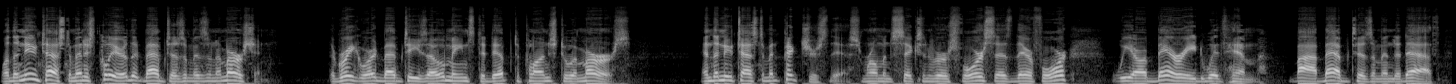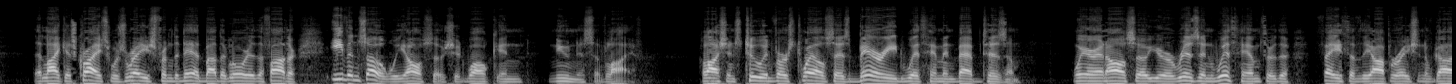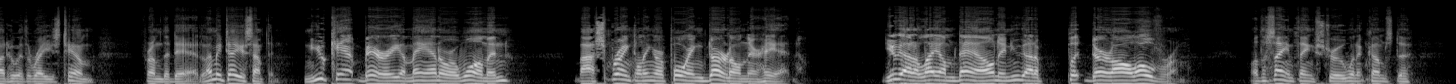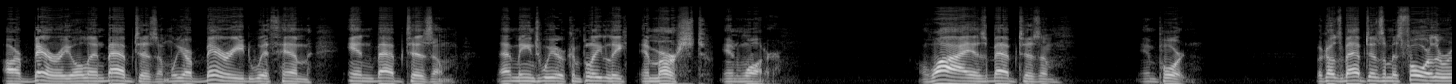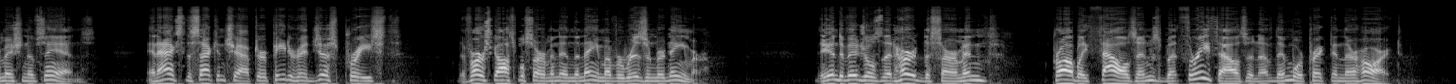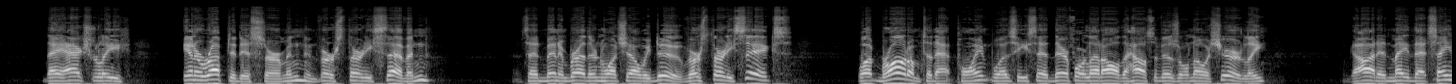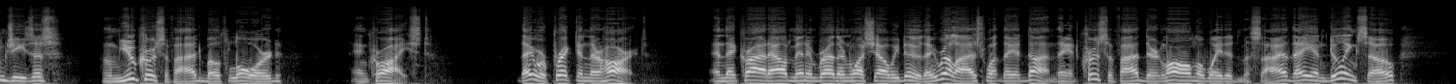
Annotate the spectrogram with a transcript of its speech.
Well, the New Testament is clear that baptism is an immersion. The Greek word baptizo means to dip, to plunge, to immerse. And the New Testament pictures this. Romans 6 and verse 4 says, Therefore, we are buried with him by baptism into death that like as Christ was raised from the dead by the glory of the Father, even so we also should walk in newness of life. Colossians 2 and verse 12 says, Buried with him in baptism, wherein also you are risen with him through the faith of the operation of God who hath raised him from the dead. Let me tell you something. You can't bury a man or a woman by sprinkling or pouring dirt on their head. You got to lay them down and you got to put dirt all over them. Well, the same thing's true when it comes to our burial and baptism. We are buried with him in baptism. That means we are completely immersed in water. Why is baptism important? Because baptism is for the remission of sins. In Acts, the second chapter, Peter had just preached the first gospel sermon in the name of a risen Redeemer. The individuals that heard the sermon, probably thousands, but 3,000 of them were pricked in their heart they actually interrupted his sermon in verse 37 and said, Men and brethren, what shall we do? Verse 36, what brought him to that point was he said, Therefore let all the house of Israel know assuredly God had made that same Jesus, whom you crucified, both Lord and Christ. They were pricked in their heart. And they cried out, Men and brethren, what shall we do? They realized what they had done. They had crucified their long awaited Messiah. They, in doing so,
